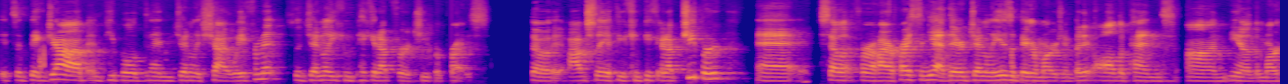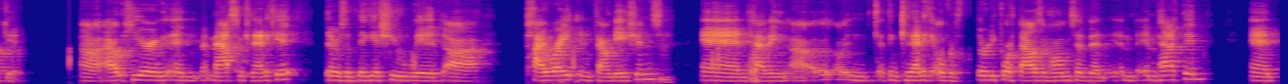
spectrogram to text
it's a big job and people then generally shy away from it. So generally you can pick it up for a cheaper price. So obviously if you can pick it up cheaper and uh, sell it for a higher price, then yeah, there generally is a bigger margin, but it all depends on, you know, the market. Uh, out here in, in Mass and Connecticut, there's a big issue with uh, pyrite in foundations mm-hmm. and having, uh, in, I think Connecticut, over 34,000 homes have been Im- impacted and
